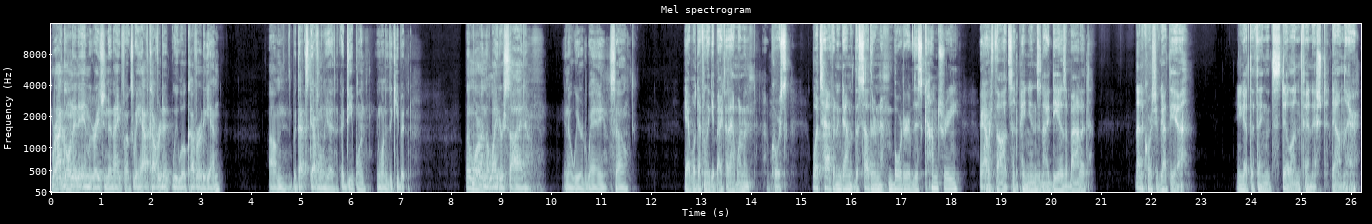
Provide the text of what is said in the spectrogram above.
we're not going into immigration tonight, folks. We have covered it. We will cover it again. Um, but that's definitely a, a deep one. We wanted to keep it a little more on the lighter side, in a weird way. So Yeah, we'll definitely get back to that one. And of course, what's happening down at the southern border of this country, Yeah. our thoughts, opinions, and ideas about it. Then, of course, you've got the uh, You got the thing that's still unfinished down there.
